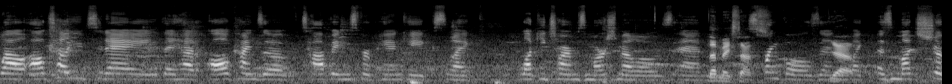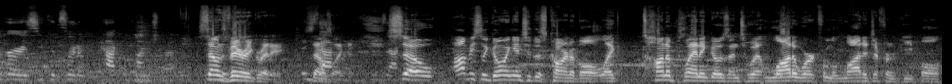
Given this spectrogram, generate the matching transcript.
Well, I'll tell you today they had all kinds of toppings for pancakes, like Lucky Charms marshmallows and That makes sense. sprinkles and Yeah. like as much sugar as you could sort of pack a punch with. Sounds very gritty. Sounds like it. So obviously, going into this carnival, like ton of planning goes into it. A lot of work from a lot of different people.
